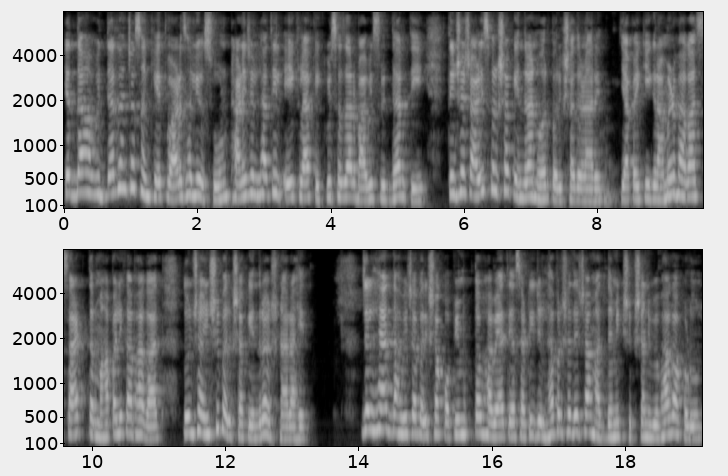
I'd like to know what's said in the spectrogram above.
यंदा विद्यार्थ्यांच्या संख्येत वाढ झाली असून ठाणे जिल्ह्यातील एक लाख एकवीस हजार बावीस विद्यार्थी तीनशे चाळीस परीक्षा केंद्रांवर परीक्षा देणार आहेत. यापैकी ग्रामीण भागात साठ तर महापालिका भागात दोनशे ऐंशी परीक्षा केंद्र असणार आहेत. जिल्ह्यात दहावीच्या परीक्षा कॉपीमुक्त व्हाव्यात यासाठी जिल्हा परिषदेच्या माध्यमिक शिक्षण विभागाकडून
